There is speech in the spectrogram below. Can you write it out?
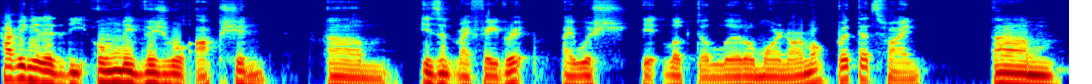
Having it as the only visual option um, isn't my favorite. I wish it looked a little more normal, but that's fine. Um,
